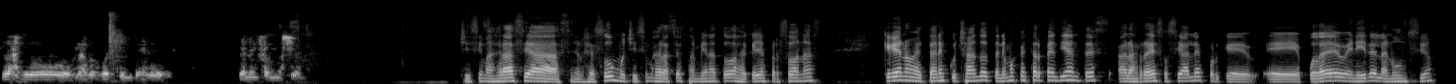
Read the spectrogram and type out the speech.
las dos, las dos vertientes de, de la información. Muchísimas gracias, señor Jesús. Muchísimas gracias también a todas aquellas personas que nos están escuchando. Tenemos que estar pendientes a las redes sociales porque eh, puede venir el anuncio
